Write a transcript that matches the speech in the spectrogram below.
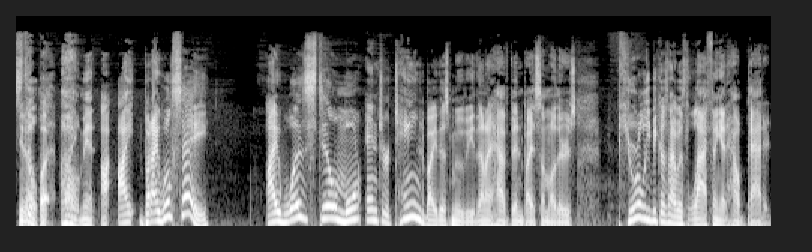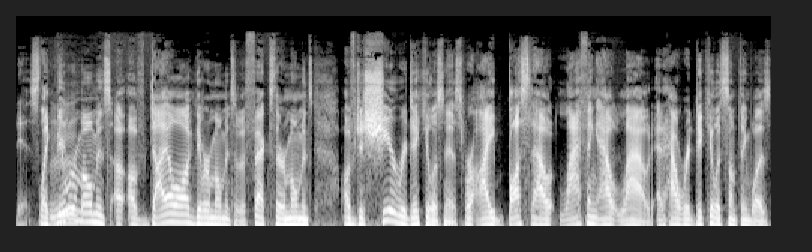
You know, but oh like, man, I, I but I will say, I was still more entertained by this movie than I have been by some others, purely because I was laughing at how bad it is. Like there were Mm. moments of, of dialogue, there were moments of effects, there were moments of just sheer ridiculousness where I bust out laughing out loud at how ridiculous something was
